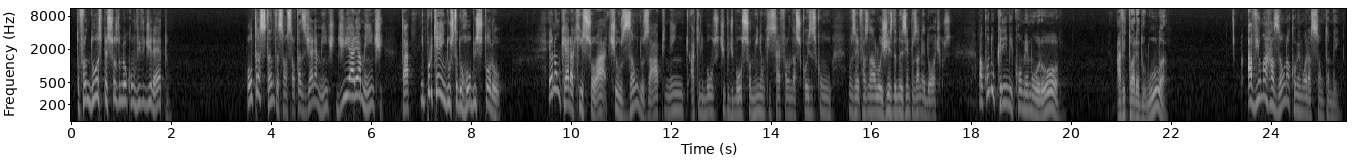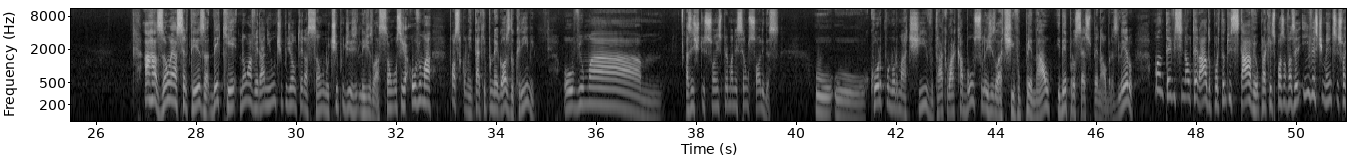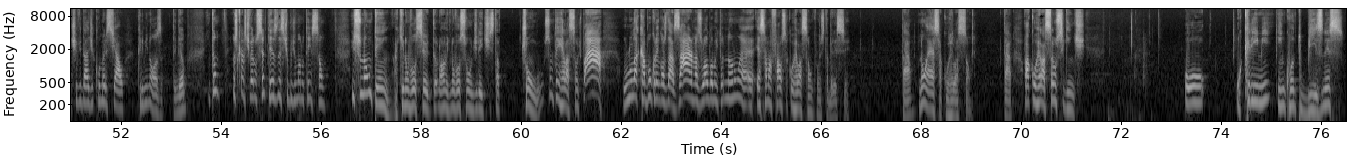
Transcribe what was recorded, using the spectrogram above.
Tô falando duas pessoas do meu convívio direto. Outras tantas são assaltadas diariamente. Diariamente. Tá? E por que a indústria do roubo estourou? Eu não quero aqui soar tiozão do zap, nem aquele bolso, tipo de bolsominion que sai falando das coisas com, vamos dizer, fazendo analogias, dando exemplos anedóticos. Mas quando o crime comemorou a vitória do Lula, havia uma razão na comemoração também. A razão é a certeza de que não haverá nenhum tipo de alteração no tipo de legislação, ou seja, houve uma. Posso comentar aqui pro negócio do crime? Houve uma. As instituições permaneceram sólidas. O, o corpo normativo, tá? que é o arcabouço legislativo penal e de processo penal brasileiro, manteve-se inalterado, portanto estável, para que eles possam fazer investimentos em sua atividade comercial criminosa, entendeu? Então, os caras tiveram certeza desse tipo de manutenção. Isso não tem, aqui não vou ser, normalmente não vou ser um direitista chongo, isso não tem relação, tipo, ah, o Lula acabou com o negócio das armas, logo aumentou. Não, não é, essa é uma falsa correlação que vão estabelecer. Tá? Não é essa a correlação, tá? A correlação é o seguinte, o, o crime enquanto business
